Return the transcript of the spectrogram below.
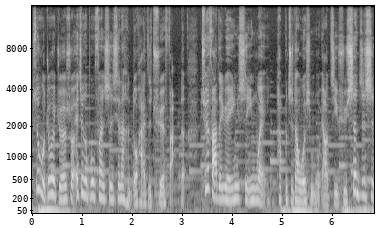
所以我就会觉得说，哎，这个部分是现在很多孩子缺乏的。缺乏的原因是因为他不知道为什么我要继续，甚至是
